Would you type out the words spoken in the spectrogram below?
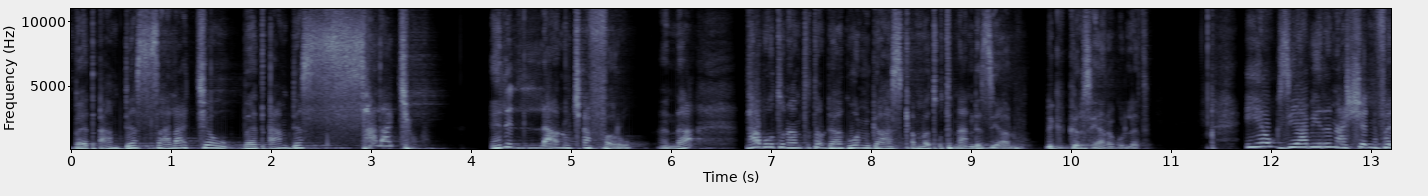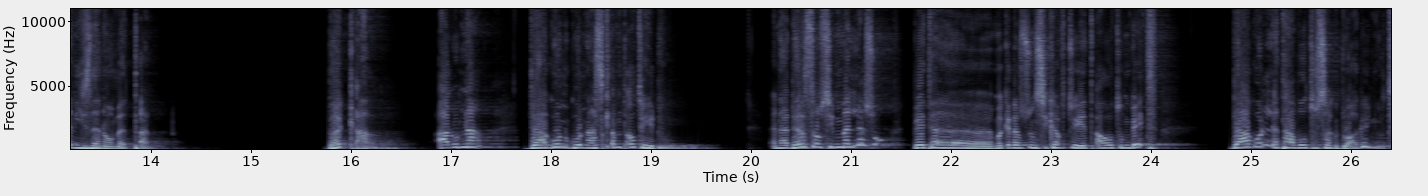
በጣም ደስ አላቸው በጣም ደስ አላቸው። እልል ጨፈሩ። እና ታቦቱን አምጥተው ዳጎን ጋር አስቀመጡትና እንደዚህ ያሉ ንግግር ሲያደርጉለት። ይኸው እግዚአብሔርን አሸንፈን ይዘነው መጣን። በቃ አሉና ዳጎን ጎን አስቀምጠው ትሄዱ እና ደርሰው ሲመለሱ ቤተ መቅደሱን ሲከፍቱ የጣዖቱን ቤት ዳጎን ለታቦቱ ሰግዶ አገኙት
